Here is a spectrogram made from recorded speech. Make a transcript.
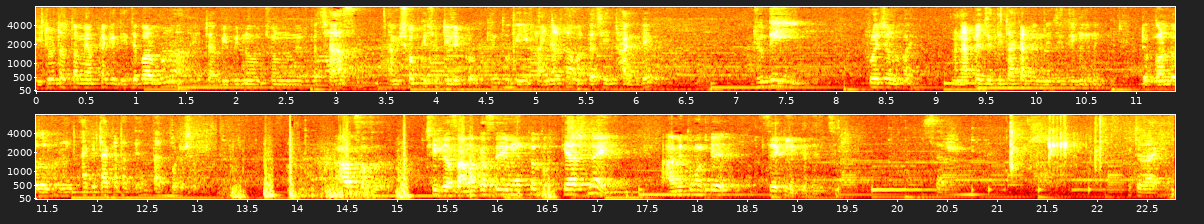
ভিডিওটা তো আমি আপনাকে দিতে পারব না এটা বিভিন্ন জনের কাছে আছে আমি সব কিছু ডিলিট করব কিন্তু এই ফাইনালটা আমার কাছেই থাকবে। যদি প্রয়োজন হয় মানে আপনি যদি টাকা নেন না, যদি একটু গন্ডগোল করেন আগে টাকাটা দেন তারপরে সব। আচ্ছা আচ্ছা ঠিক আছে আমার কাছে এই মুহূর্তে তো ক্যাশ নেই আমি তোমাকে চেক লিখে দিচ্ছি। স্যার এটা রাখেন।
